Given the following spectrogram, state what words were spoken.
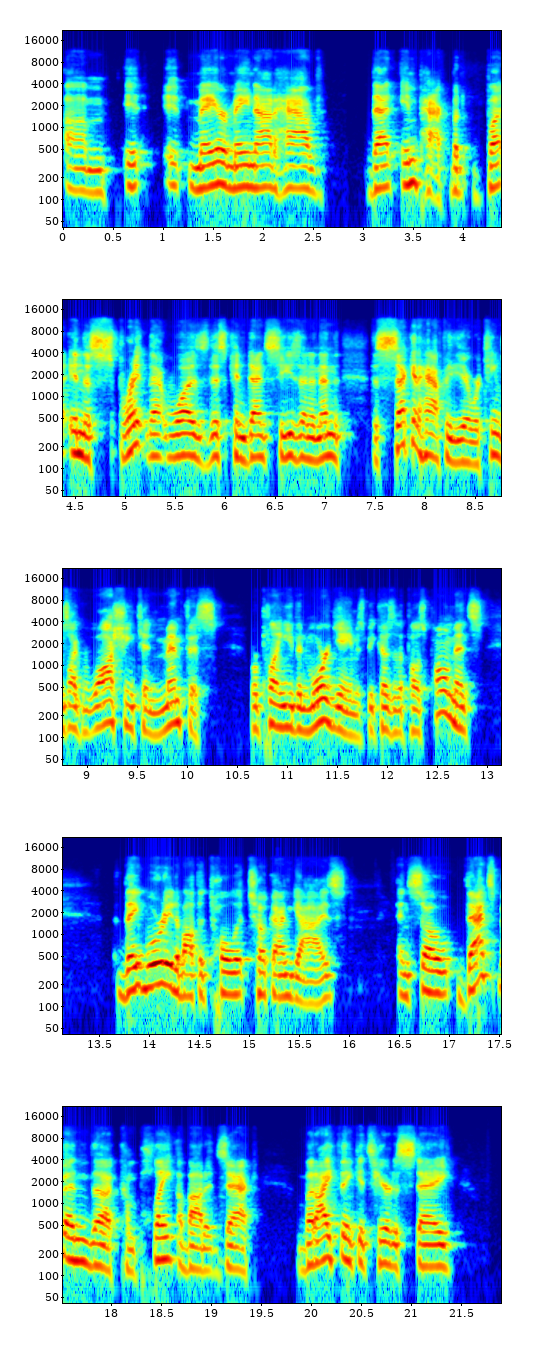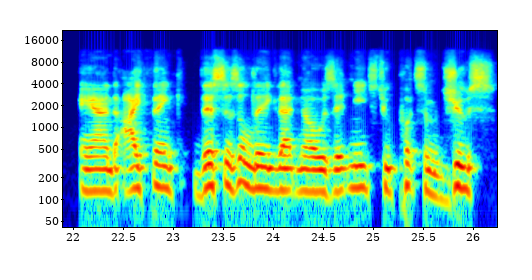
um, it, it may or may not have that impact. But but in the sprint that was this condensed season, and then the second half of the year where teams like Washington, Memphis were playing even more games because of the postponements, they worried about the toll it took on guys. And so that's been the complaint about it, Zach. But I think it's here to stay. And I think this is a league that knows it needs to put some juice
